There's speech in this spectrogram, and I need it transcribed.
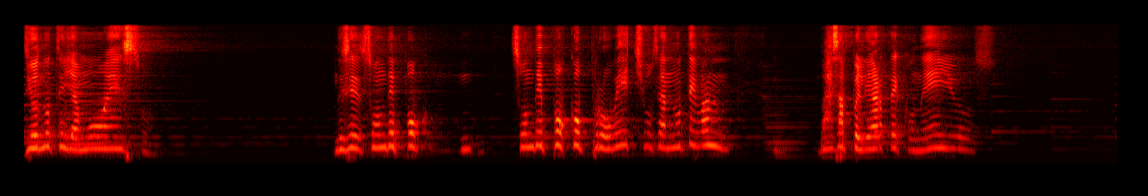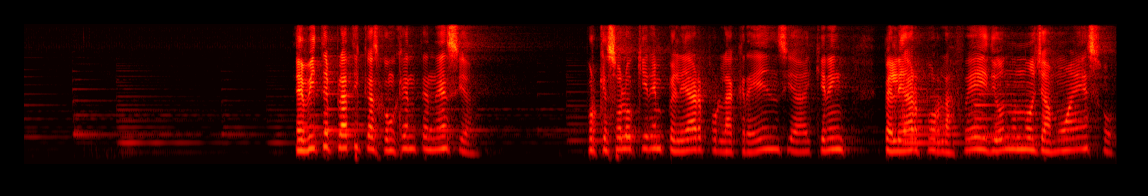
Dios no te llamó a eso. Dice, son de poco, son de poco provecho, o sea, no te van, vas a pelearte con ellos. Evite pláticas con gente necia, porque solo quieren pelear por la creencia, quieren pelear por la fe y Dios no nos llamó a eso.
